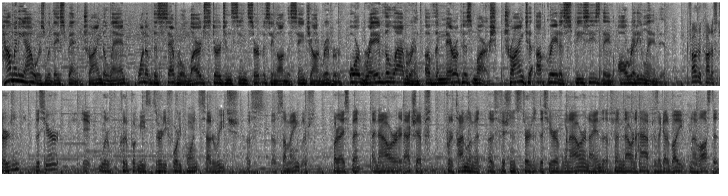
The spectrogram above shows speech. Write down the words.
How many hours would they spend trying to land one of the several large sturgeons seen surfacing on the St. John River, or brave the labyrinth of the Nerepis Marsh, trying to upgrade a species they've already landed? If I would have caught a sturgeon this year, it would have could have put me 30, 40 points out of reach of, of some anglers. But I spent an hour, actually, I put a time limit of fishing sturgeon this year of one hour, and I ended up spending an hour and a half because I got a bite and I lost it.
